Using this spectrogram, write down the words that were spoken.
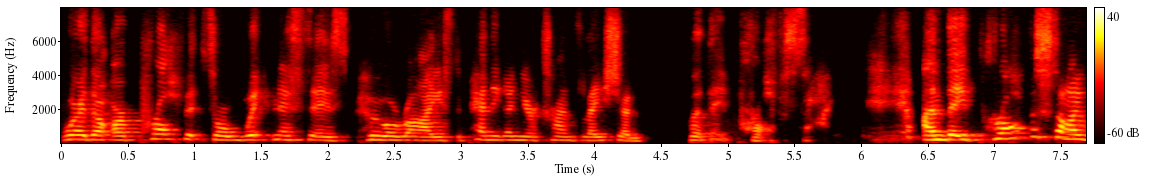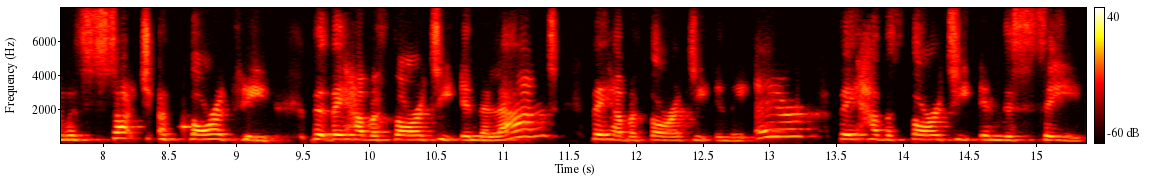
where there are prophets or witnesses who arise, depending on your translation, but they prophesy. And they prophesy with such authority that they have authority in the land, they have authority in the air, they have authority in the sea.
